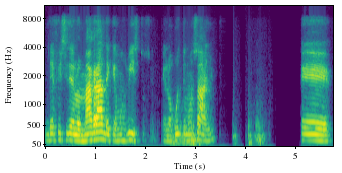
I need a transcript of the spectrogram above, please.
un déficit de los más grandes que hemos visto en los últimos años. Eh,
